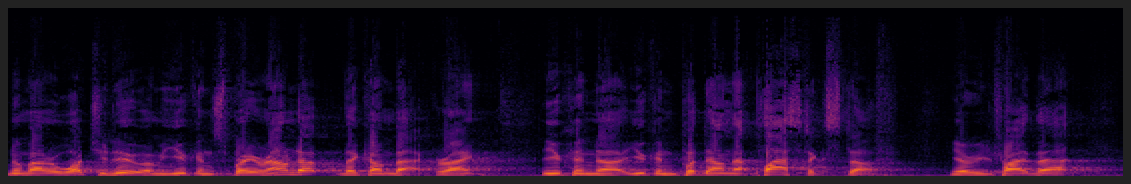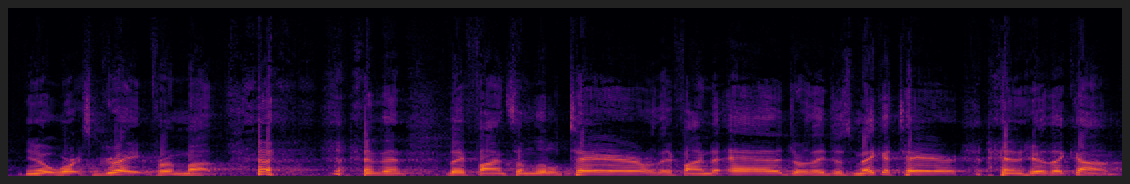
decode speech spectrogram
no matter what you do. I mean, you can spray Roundup, they come back, right? You can, uh, you can put down that plastic stuff. You ever tried that? You know, it works great for a month. and then they find some little tear, or they find an edge, or they just make a tear, and here they come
